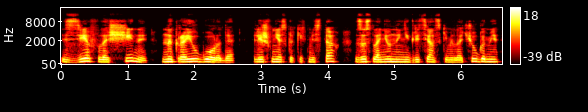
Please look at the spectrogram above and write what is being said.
зев лощины на краю города, лишь в нескольких местах заслоненный негритянскими лачугами,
